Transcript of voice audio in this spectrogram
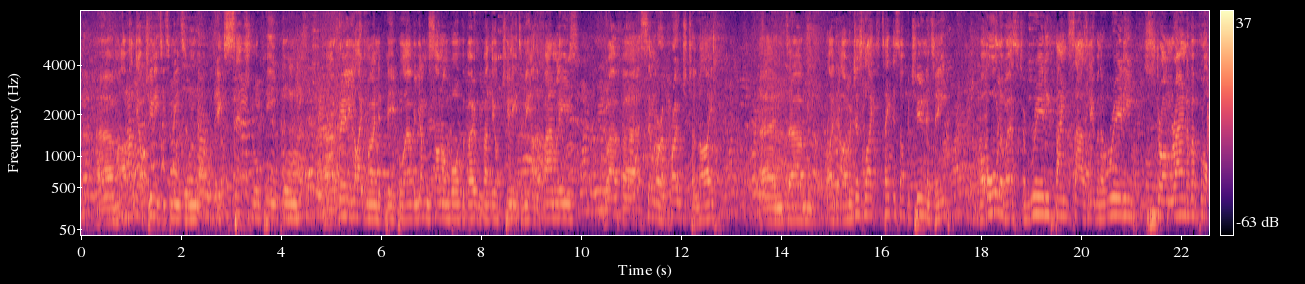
Um, I've had the opportunity to meet some exceptional people, uh, really like-minded people. I have a young son on board the boat. We've had the opportunity to meet other families who have uh, a similar approach to life. And um, I, I, would just like to take this opportunity for all of us to really thank Sazli with a really strong round of applause.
